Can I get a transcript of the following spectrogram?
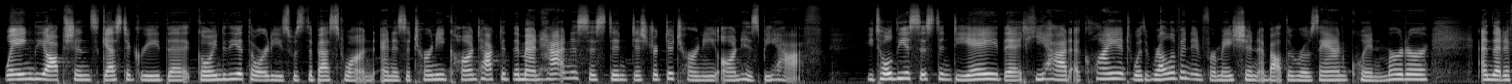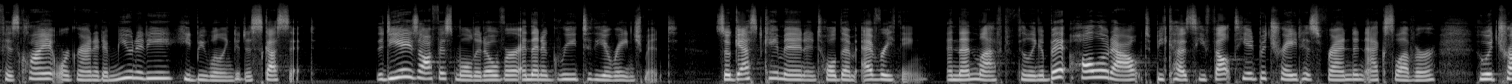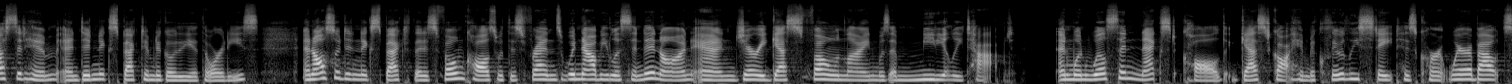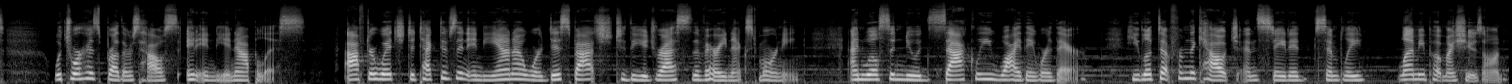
Weighing the options, Guest agreed that going to the authorities was the best one, and his attorney contacted the Manhattan Assistant District Attorney on his behalf. He told the assistant DA that he had a client with relevant information about the Roseann Quinn murder, and that if his client were granted immunity, he'd be willing to discuss it. The DA's office molded over and then agreed to the arrangement. So Guest came in and told them everything, and then left feeling a bit hollowed out because he felt he had betrayed his friend and ex lover who had trusted him and didn't expect him to go to the authorities, and also didn't expect that his phone calls with his friends would now be listened in on, and Jerry Guest's phone line was immediately tapped. And when Wilson next called, Guest got him to clearly state his current whereabouts, which were his brother's house in Indianapolis after which detectives in Indiana were dispatched to the address the very next morning, and Wilson knew exactly why they were there. He looked up from the couch and stated simply, Let me put my shoes on.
